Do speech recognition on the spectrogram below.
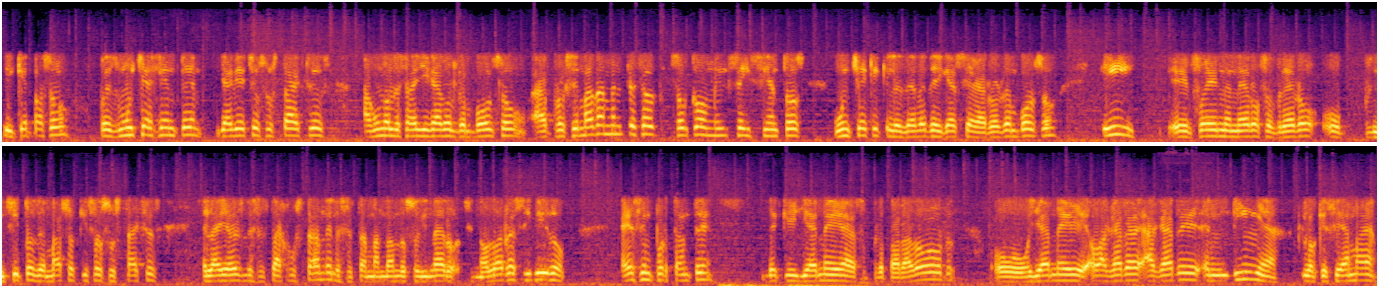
¿Y qué pasó? Pues mucha gente ya había hecho sus taxes, a uno les ha llegado el reembolso, aproximadamente son, son como 1.600, un cheque que les debe de llegar si agarró el reembolso, y eh, fue en enero, febrero o principios de marzo que hizo sus taxes, el IRS les está ajustando y les está mandando su dinero. Si no lo ha recibido, es importante de que llame a su preparador o llame o agarre, agarre en línea lo que se llama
